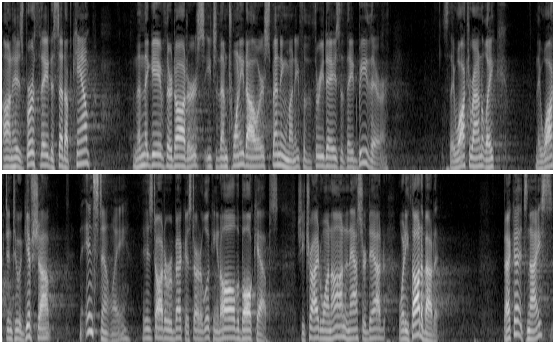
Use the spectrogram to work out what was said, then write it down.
on his birthday to set up camp, and then they gave their daughters, each of them $20 spending money for the three days that they'd be there. So they walked around a lake, and they walked into a gift shop, and instantly his daughter Rebecca started looking at all the ball caps she tried one on and asked her dad what he thought about it. Becca, it's nice,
